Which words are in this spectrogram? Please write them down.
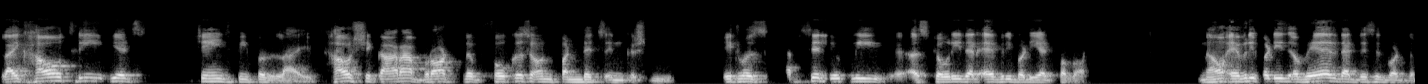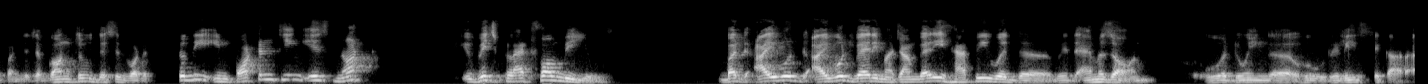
Like how Three Idiots changed people's lives. How Shikara brought the focus on Pandits in Kashmir. It was absolutely a story that everybody had forgotten. Now everybody is aware that this is what the Pandits have gone through. This is what. So the important thing is not which platform we use, but I would I would very much. I'm very happy with uh, with Amazon who are doing uh, who released Shikara,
